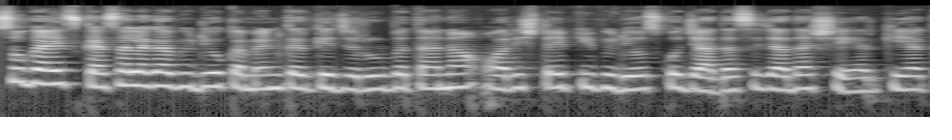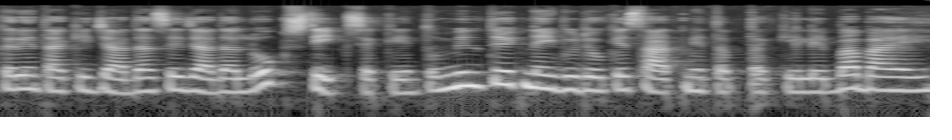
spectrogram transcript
सो so गाइज़ कैसा लगा वीडियो कमेंट करके ज़रूर बताना और इस टाइप की वीडियोस को ज़्यादा से ज़्यादा शेयर किया करें ताकि ज़्यादा से ज़्यादा लोग सीख सकें। तो मिलते एक नई वीडियो के साथ में, तब तक के लिए बाय बाय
